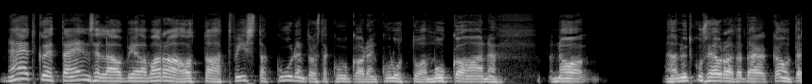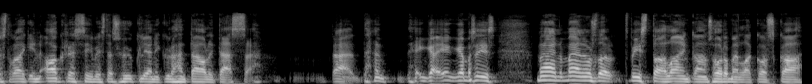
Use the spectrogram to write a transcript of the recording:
Näetkö, että Ensellä on vielä varaa ottaa Twista 16 kuukauden kuluttua mukaan? No, nyt kun seuraa tätä Counter-Strikein aggressiivista sykliä, niin kyllähän tämä oli tässä. Tää, tää, enkä, enkä mä siis, mä en, mä en osta twistaa lainkaan sormella, koska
